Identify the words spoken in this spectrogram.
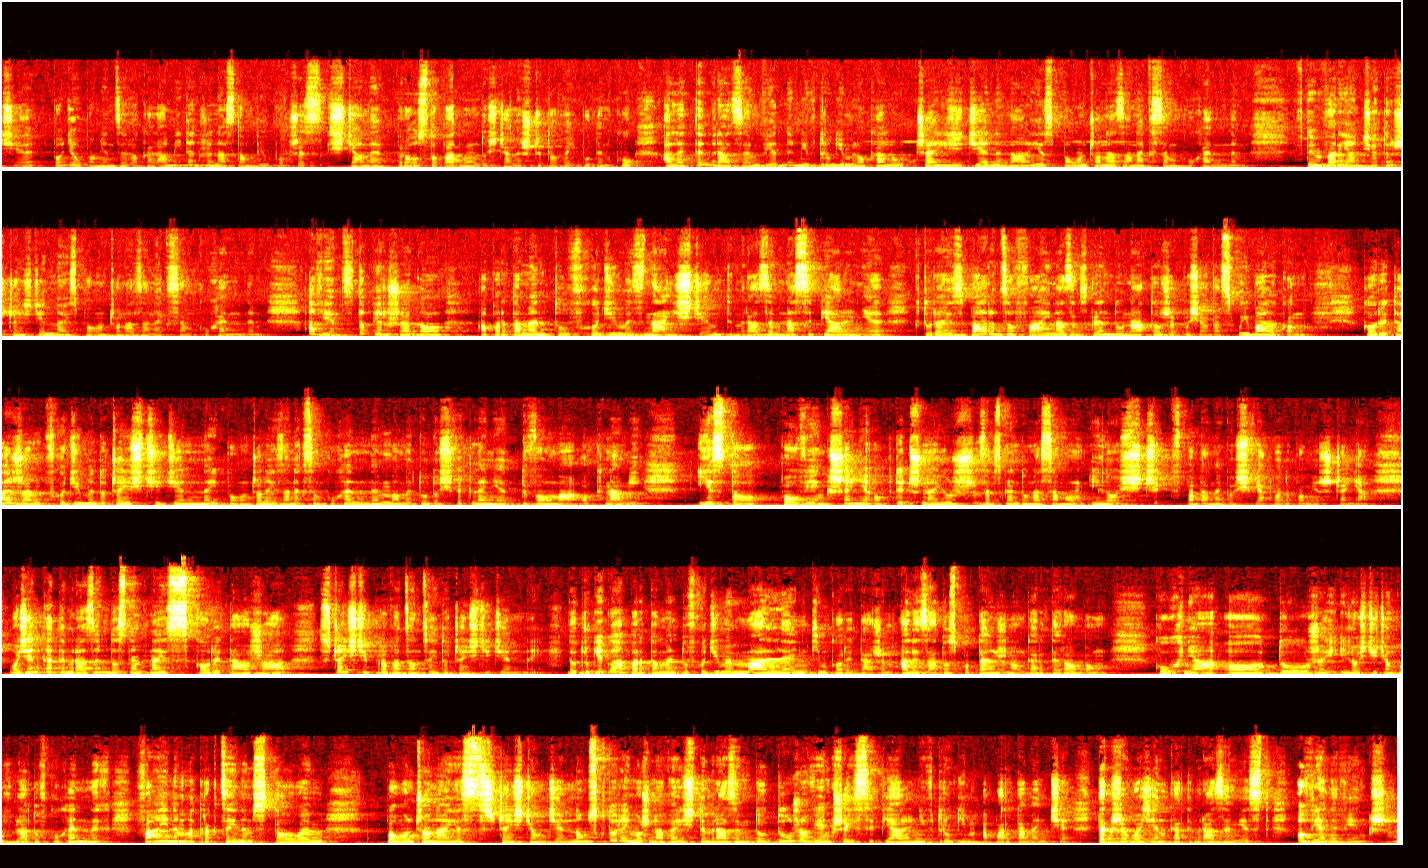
apartamencie podział pomiędzy lokalami także nastąpił poprzez ścianę prostopadłą do ściany szczytowej budynku, ale tym razem w jednym i w drugim lokalu część dzienna jest połączona z aneksem kuchennym. W tym wariancie też część dzienna jest połączona z aneksem kuchennym. A więc do pierwszego apartamentu wchodzimy z najściem, tym razem na sypialnię, która jest bardzo fajna ze względu na to, że posiada swój balkon. Korytarzem wchodzimy do części dziennej połączonej z aneksem kuchennym. Mamy tu doświetlenie dwoma oknami. Jest to powiększenie optyczne już ze względu na samą ilość wpadanego światła do pomieszczenia. Łazienka tym razem dostępna jest z korytarza, z części prowadzącej do części dziennej. Do drugiego apartamentu wchodzimy maleńkim korytarzem, ale za to z potężną garderobą. Kuchnia o dużej ilości ciągów blatów kuchennych, fajnym, atrakcyjnym stołem, połączona jest z częścią dzienną, z której można wejść tym razem do dużo większej sypialni w drugim apartamencie. Także łazienka tym razem jest o wiele większa.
